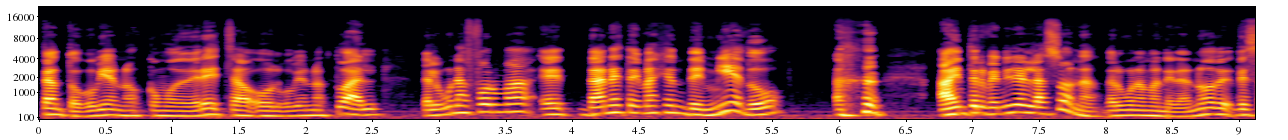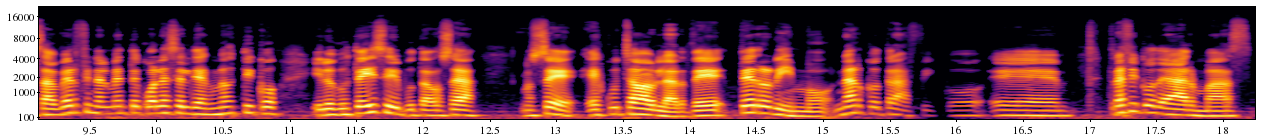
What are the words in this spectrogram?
tanto gobiernos como de derecha o el gobierno actual, de alguna forma eh, dan esta imagen de miedo a intervenir en la zona, de alguna manera, ¿no? De, de saber finalmente cuál es el diagnóstico y lo que usted dice, diputado. O sea, no sé, he escuchado hablar de terrorismo, narcotráfico, eh, tráfico de armas,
